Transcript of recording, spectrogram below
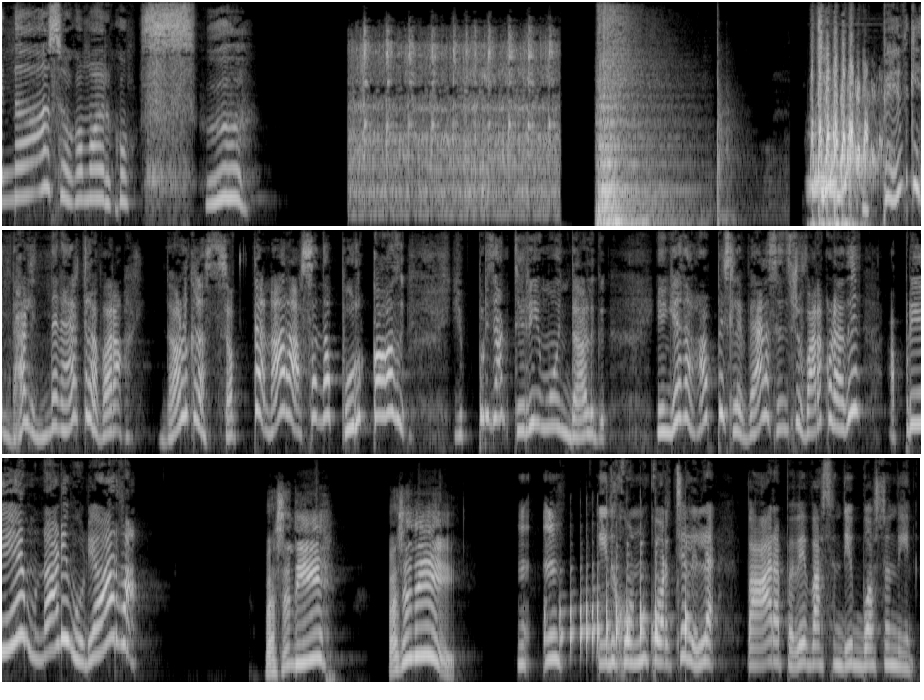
என்ன சுகமா இருக்கும். இந்த நேரத்துல வரான்? இந்த ஆளுக்கு நான் நேரம் அசந்தா பொறுக்காது. எப்படிதான் தெரியுமோ இந்த ஆளுக்கு? எங்கேயாவது ஆபீஸ்ல வேலை செஞ்சுட்டு வரக்கூடாது? அப்படியே முன்னாடி ஓடியாடுறான் வசந்தி! வசந்தி. இதுக்கு ஒன்றும் குறைச்சல் இல்லை. பாரப்பவே வசந்தி வசந்தின்னு.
